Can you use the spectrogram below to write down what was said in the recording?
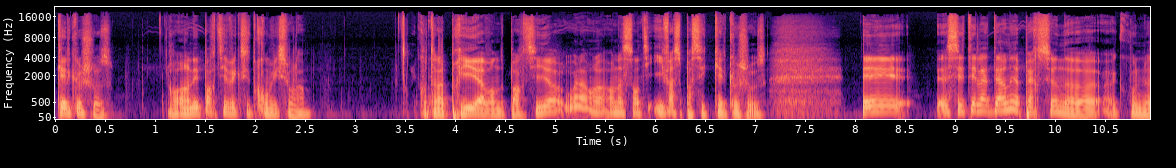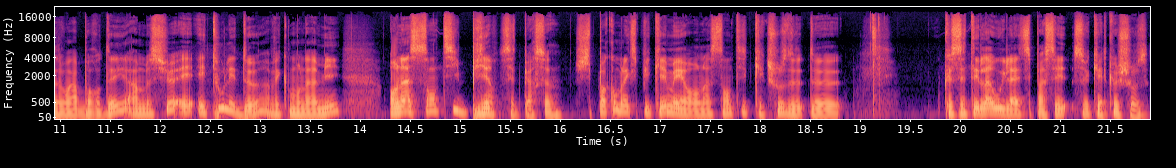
quelque chose. On est parti avec cette conviction-là. Quand on a prié avant de partir, voilà, on a senti, il va se passer quelque chose. Et c'était la dernière personne euh, que nous avons abordée, un monsieur, et, tous les deux, avec mon ami, on a senti bien cette personne. Je ne sais pas comment l'expliquer, mais on a senti quelque chose de, que c'était là où il allait se passer ce quelque chose.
